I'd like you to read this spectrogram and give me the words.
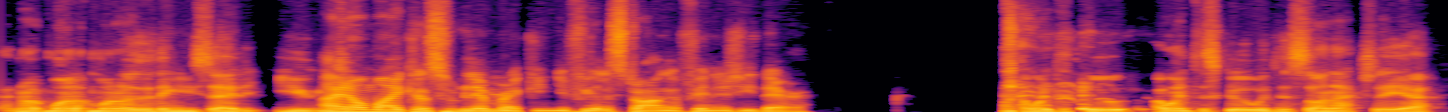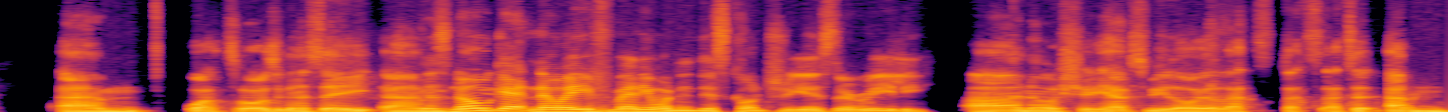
one one other thing you said you I know Michael's from Limerick, and you feel a strong affinity there. I went to school. I went to school with his son actually. Yeah. Um, what, what was I going to say? Um, There's no getting away from anyone in this country, is there? Really? Ah, no, sure. You have to be loyal. That's that's that's it. Um,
